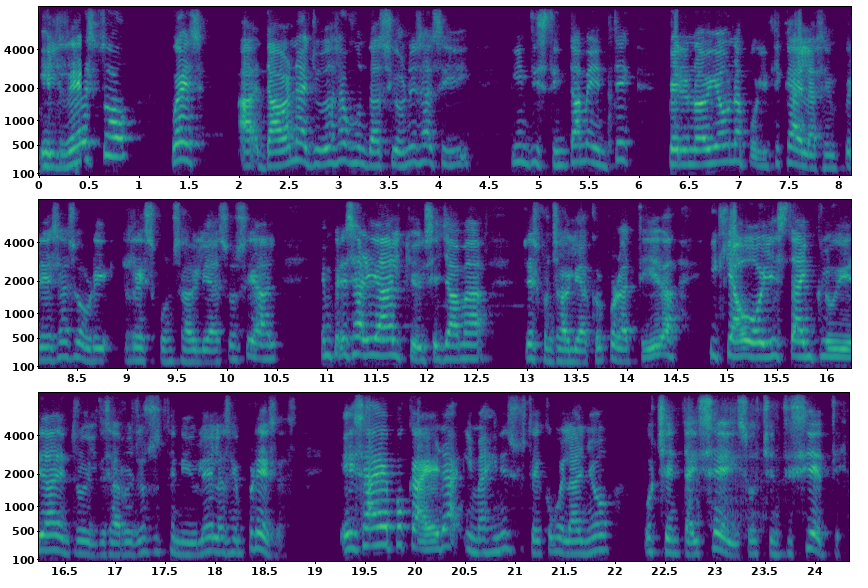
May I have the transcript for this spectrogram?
El resto, pues, daban ayudas a fundaciones así indistintamente, pero no había una política de las empresas sobre responsabilidad social empresarial, que hoy se llama responsabilidad corporativa y que hoy está incluida dentro del desarrollo sostenible de las empresas. Esa época era, imagínense usted, como el año 86, 87.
